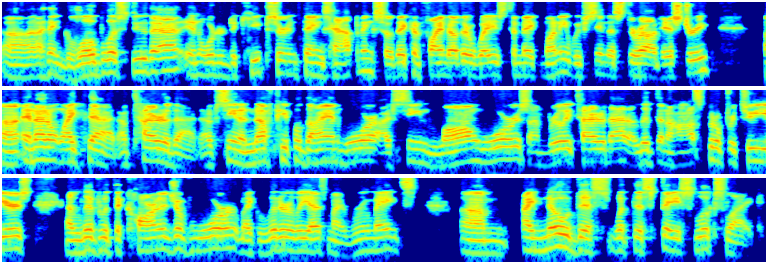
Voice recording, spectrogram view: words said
Uh, I think globalists do that in order to keep certain things happening so they can find other ways to make money. We've seen this throughout history. Uh, and I don't like that. I'm tired of that. I've seen enough people die in war. I've seen long wars. I'm really tired of that. I lived in a hospital for two years and lived with the carnage of war, like literally as my roommates. Um, I know this, what this face looks like,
